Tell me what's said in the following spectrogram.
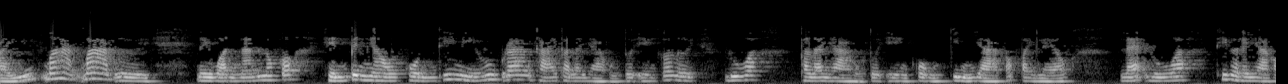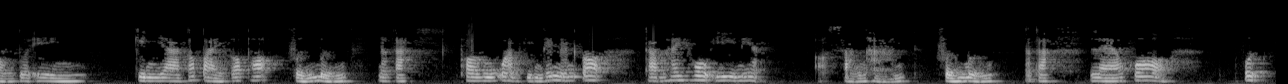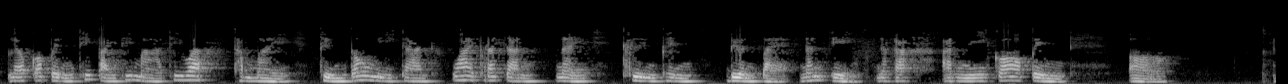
มากมากเลย ในวันนั้นแล้วก็เห็นเป็นเงาคนที่มีรูปร่างคล้ายภรรยาของตัวเองก็เลย รู้ว่าภรรยาของตัวเองคงกินยาเข้าไปแล้ว และรู้ว่าที่ภรรยาของตัวเอง กินยาเข้าไปก็เพราะฝืนเหมืองนะคะ พอรู้ความจริงเท่านั้นก็ทำให้โฮอี้เนี่ยสังหารฝืนเหมืองนะคะ แล้วก็แล้วก็เป็นที่ไปที่มาที่ว่าทำไมถึงต้องมีการไหว้พระจันทร์ในคืนเพ็ญเดือนแปดนั่นเองนะคะ อันนี้ก็เป็นเ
